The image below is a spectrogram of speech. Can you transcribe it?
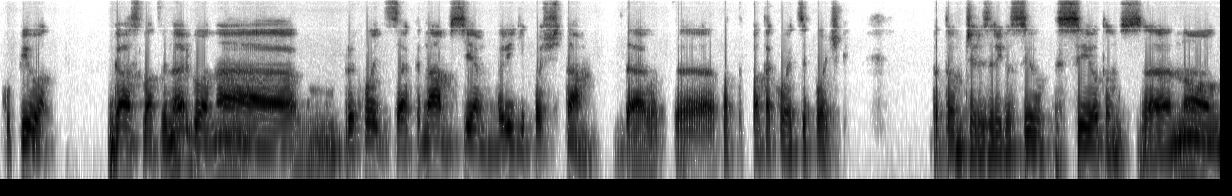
купила газ Latvenergo, она приходится к нам всем в Риге по счетам, да, вот э, по, по такой цепочке. Потом через Rīgas Siltums. Э, но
